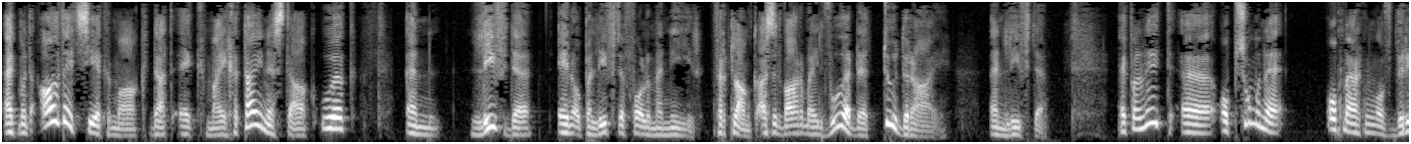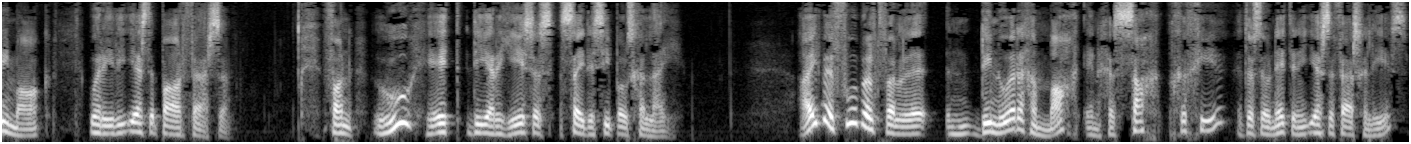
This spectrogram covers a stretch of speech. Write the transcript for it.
Ek moet altyd seker maak dat ek my getuienis dalk ook in liefde en op 'n liefdevolle manier verklank, as dit ware my woorde toedraai in liefde. Ek wil net 'n uh, opsommende opmerking of 3 maak oor hierdie eerste paar verse van hoe het die Here Jesus sy disippels gelei? Hy het byvoorbeeld vir hulle die nodige mag en gesag gegee. Dit is nou net in die eerste vers gelees.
